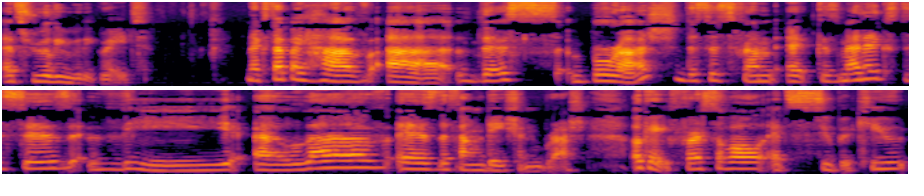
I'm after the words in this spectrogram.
it's really, really great. Next up, I have uh, this brush. This is from It Cosmetics. This is the uh, Love is the foundation brush. Okay, first of all, it's super cute.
